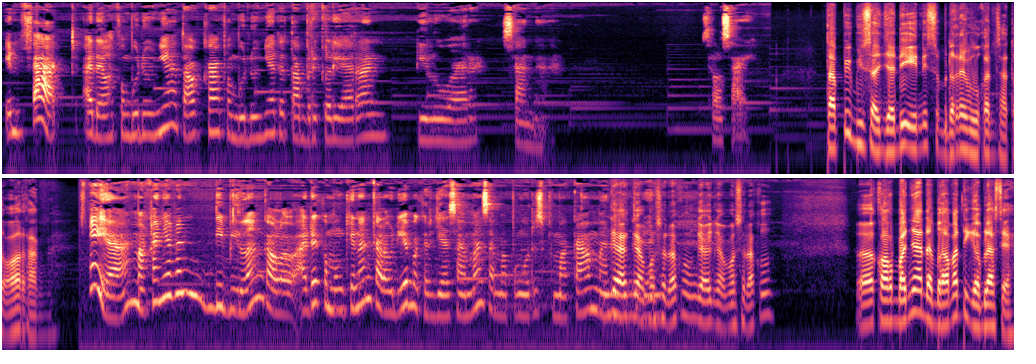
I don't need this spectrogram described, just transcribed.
in fact adalah pembunuhnya ataukah pembunuhnya tetap berkeliaran di luar sana. Selesai. tapi bisa jadi ini sebenarnya bukan satu orang Iya, makanya kan dibilang kalau ada kemungkinan kalau dia bekerja sama sama pengurus pemakaman. enggak gitu. enggak Dan- maksud aku enggak enggak maksud aku eh, korbannya ada berapa 13 ya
